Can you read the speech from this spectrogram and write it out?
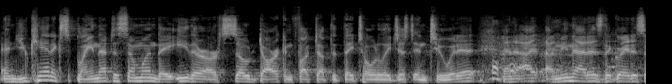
and you can't explain that to someone. They either are so dark and fucked up that they totally just intuit it. And I, I mean that is the greatest.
